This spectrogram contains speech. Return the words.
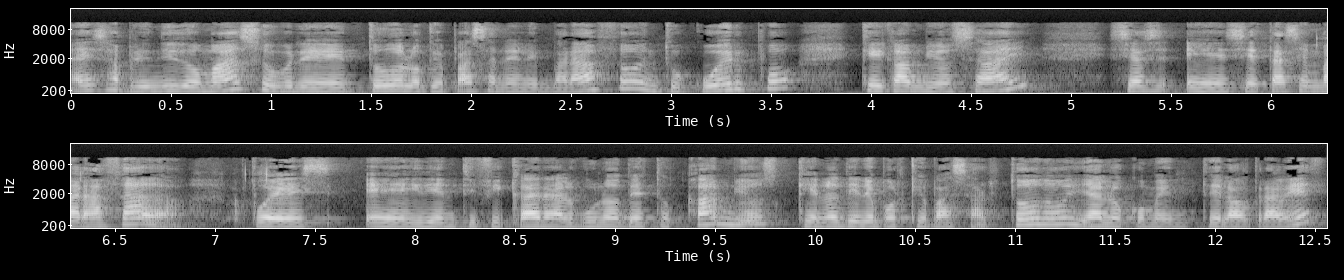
hayas aprendido más sobre todo lo que pasa en el embarazo, en tu cuerpo, qué cambios hay. Si, eh, estás embarazada, pues eh, identificar algunos de estos cambios, que no tiene por qué pasar todo, ya lo comenté la otra vez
